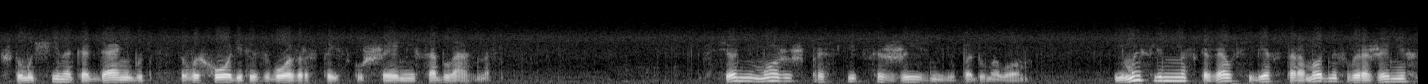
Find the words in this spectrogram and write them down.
что мужчина когда-нибудь выходит из возраста искушений и соблазнов. «Все не можешь проститься жизнью», — подумал он, и мысленно сказал себе в старомодных выражениях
